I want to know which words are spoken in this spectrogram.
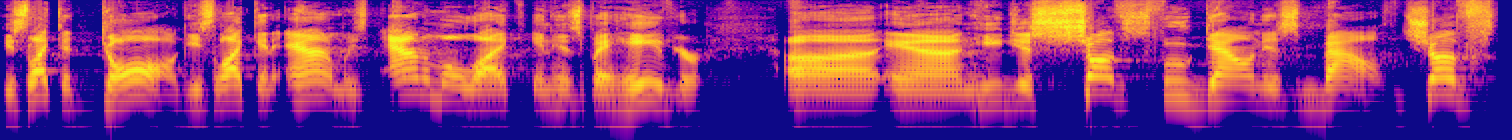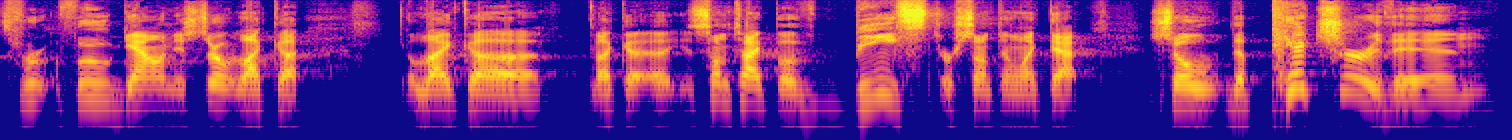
he's like a dog. He's like an animal. He's animal like in his behavior. Uh, and he just shoves food down his mouth, shoves food down his throat like a, like a, like a, some type of beast or something like that. So the picture then,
